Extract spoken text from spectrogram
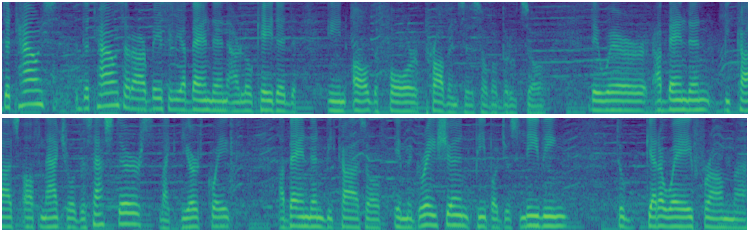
The, towns the towns that are basically abandoned are located in all the four provinces of Abruzzo. They were abandoned because of natural disasters like the earthquake, abandoned because of immigration, people just leaving to get away from uh,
